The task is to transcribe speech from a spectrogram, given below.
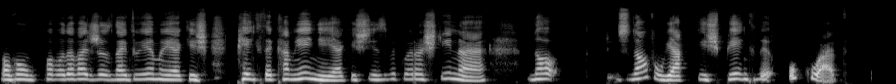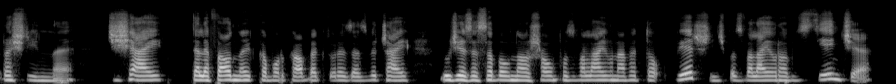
mogą powodować, że znajdujemy jakieś piękne kamienie, jakieś niezwykłe rośliny. No, znowu jakiś piękny układ roślinny. Dzisiaj telefony komórkowe, które zazwyczaj ludzie ze sobą noszą, pozwalają nawet to uwiecznić, pozwalają robić zdjęcie.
